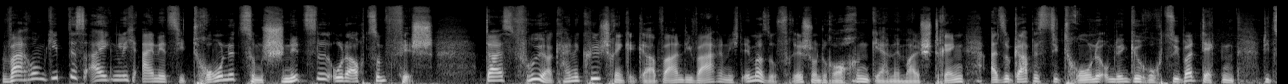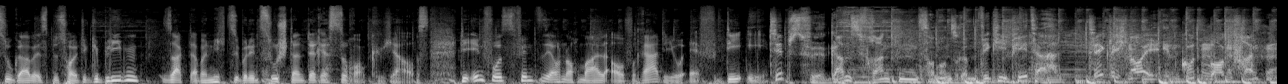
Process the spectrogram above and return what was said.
Warum gibt es eigentlich eine Zitrone zum Schnitzel oder auch zum Fisch? Da es früher keine Kühlschränke gab, waren die Waren nicht immer so frisch und rochen gerne mal streng, also gab es Zitrone, um den Geruch zu überdecken. Die Zugabe ist bis heute geblieben, sagt aber nichts über den Zustand der Restaurantküche aus. Die Infos finden Sie auch nochmal auf radiof.de. Tipps für ganz Franken von unserem Wiki Peter. Täglich neu in Guten Morgen Franken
